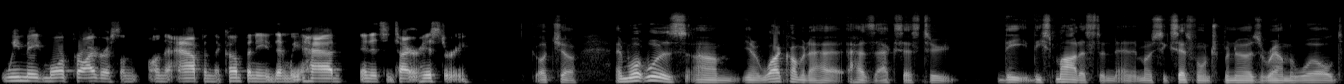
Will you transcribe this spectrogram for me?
we made more progress on, on the app and the company than we had in its entire history. Gotcha. And what was, um, you know, Y Combinator ha- has access to the the smartest and, and most successful entrepreneurs around the world.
